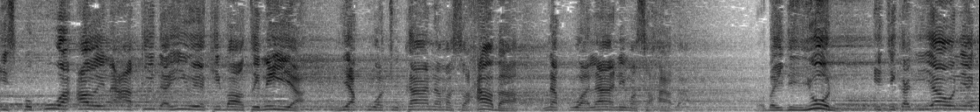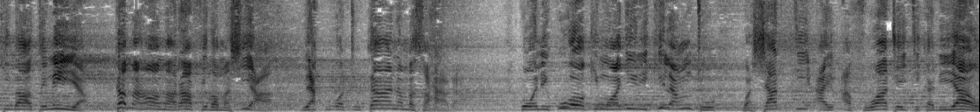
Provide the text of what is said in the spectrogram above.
isipokuwa awe na akida hiyo ya kibatinia ya kuwatukana masahaba na kuwalani masahaba. Ubaidiyun itikadi yao ni ya kibatilia kama hawa marafidha mashia ya kuwatukana masahaba. Kwa walikuwa wakimwajiri kila mtu kwa sharti afuate itikadi yao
